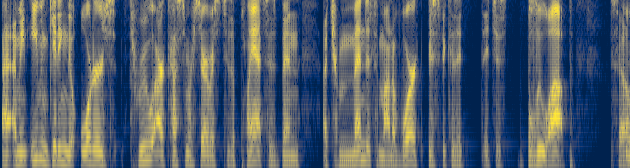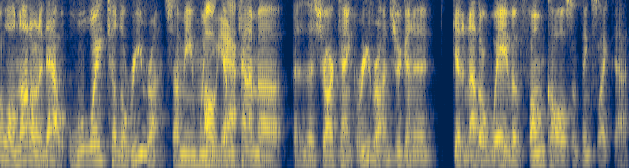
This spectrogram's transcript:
I mean, even getting the orders through our customer service to the plants has been a tremendous amount of work just because it, it just blew up. So, Well, not only that, we'll wait till the reruns. I mean, when Oh, yeah. every time uh, the Shark Tank reruns, you're going to get another wave of phone calls and things like that.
